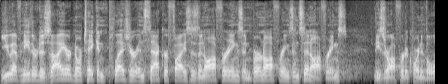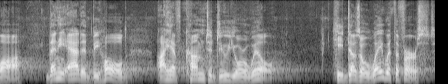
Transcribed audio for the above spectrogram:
You have neither desired nor taken pleasure in sacrifices and offerings and burnt offerings and sin offerings, these are offered according to the law. Then he added, Behold, I have come to do your will. He does away with the first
